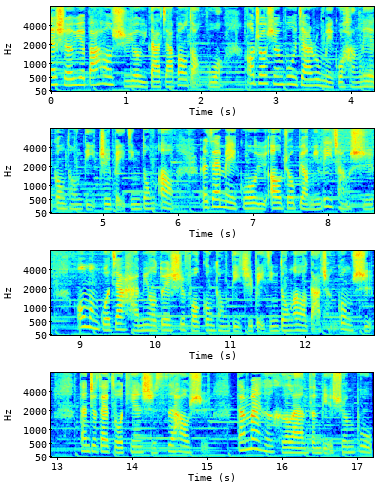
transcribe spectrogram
在十二月八号时，有与大家报道过，澳洲宣布加入美国行列，共同抵制北京冬奥。而在美国与澳洲表明立场时，欧盟国家还没有对是否共同抵制北京冬奥达成共识。但就在昨天十四号时，丹麦和荷兰分别宣布，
